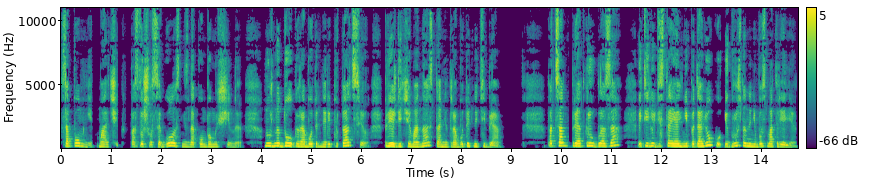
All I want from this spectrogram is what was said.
«Запомни, мальчик», — послышался голос незнакомого мужчины, «нужно долго работать на репутацию, прежде чем она станет работать на тебя». Пацан приоткрыл глаза, эти люди стояли неподалеку и грустно на него смотрели.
